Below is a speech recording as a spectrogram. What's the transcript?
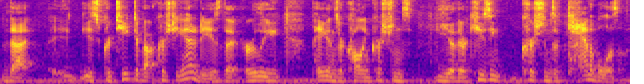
that is critiqued about Christianity is that early pagans are calling Christians, you know, they're accusing Christians of cannibalism.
